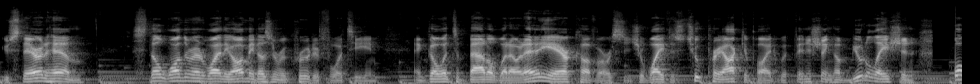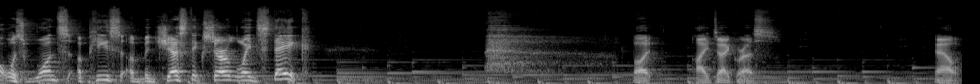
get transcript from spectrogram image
You stare at him, still wondering why the army doesn't recruit at 14, and go into battle without any air cover since your wife is too preoccupied with finishing her mutilation what was once a piece of majestic sirloin steak. But I digress. Now,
